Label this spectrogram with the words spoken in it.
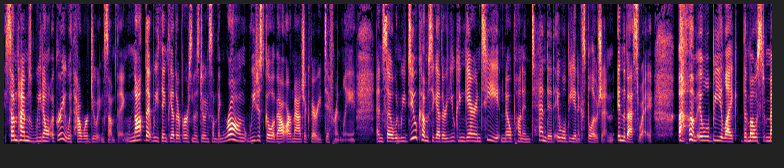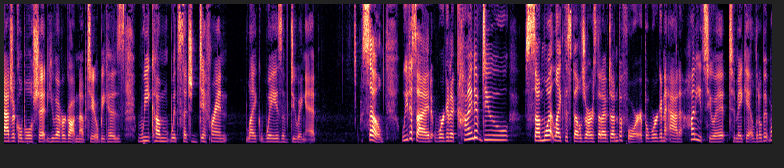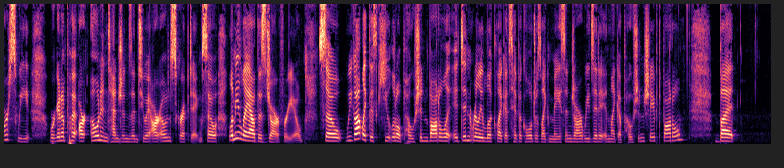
sometimes we don't agree with how we're doing something. Not that we think the other person is doing something wrong, we just go about our magic very differently. And so when we do come together, you can guarantee, no pun intended, it will be an explosion in the best way. Um, it will be like the most magical bullshit you've ever gotten up to because we come with such different like ways of doing it. So we decide we're going to kind of do somewhat like the spell jars that I've done before, but we're going to add honey to it to make it a little bit more sweet. We're going to put our own intentions into it, our own scripting. So let me lay out this jar for you. So we got like this cute little potion bottle. It didn't really look like a typical just like mason jar. We did it in like a potion shaped bottle. But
